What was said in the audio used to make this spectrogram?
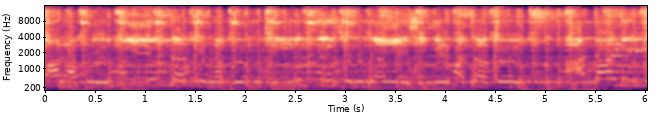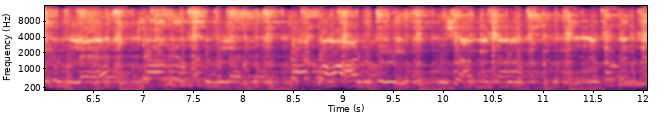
மரபு நீந்த மிரபு நீன்னு சிறுதாயே சிங்கி மதப்பு ஆட்டாளி இடுப்புல யாரு மதுப்புல தாட்டம் ஆடுதே சாமியா இல்ல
